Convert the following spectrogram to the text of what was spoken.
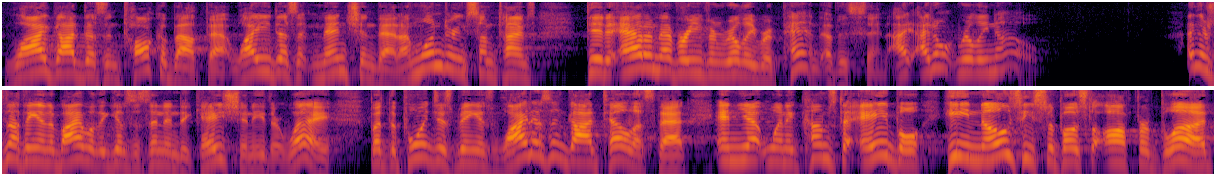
why God doesn't talk about that, why He doesn't mention that. I'm wondering sometimes, did Adam ever even really repent of his sin? I, I don't really know. And there's nothing in the Bible that gives us an indication either way. But the point just being is, why doesn't God tell us that? And yet, when it comes to Abel, he knows he's supposed to offer blood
